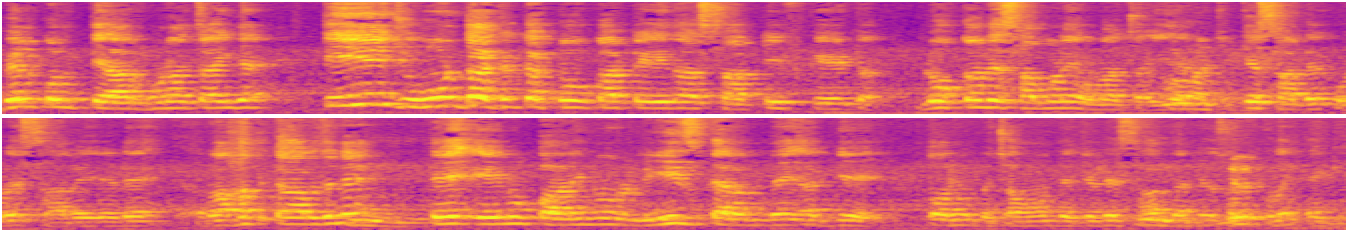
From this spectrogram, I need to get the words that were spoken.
ਬਿਲਕੁਲ ਤਿਆਰ ਹੋਣਾ ਚਾਹੀਦਾ। 30 ਜੂਨ ਤੱਕ ਘੱਟੋ ਘੱਟ ਇਹਦਾ ਸਰਟੀਫਿਕੇਟ ਲੋਕਾਂ ਦੇ ਸਾਹਮਣੇ ਆਉਣਾ ਚਾਹੀਦਾ। ਕਿ ਸਾਡੇ ਕੋਲੇ ਸਾਰੇ ਜਿਹੜੇ ਰਾਹਤ ਕਾਰਜ ਨੇ। ਤੇ ਇਹਨੂੰ ਪਾਣੀ ਨੂੰ ਰਿਲੀਜ਼ ਕਰਨ ਦੇ ਅੱਗੇ ਤੁਹਾਨੂੰ ਬਚਾਉਣ ਦੇ ਜਿਹੜੇ ਸਾਧਨ ਨੇ ਸਾਡੇ ਕੋਲੇ ਹੈਗੇ।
